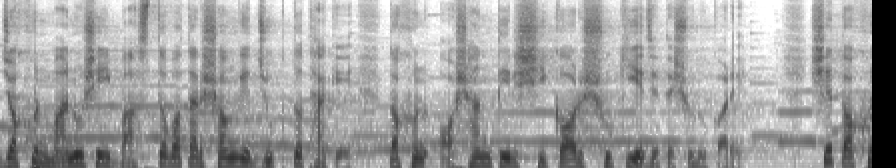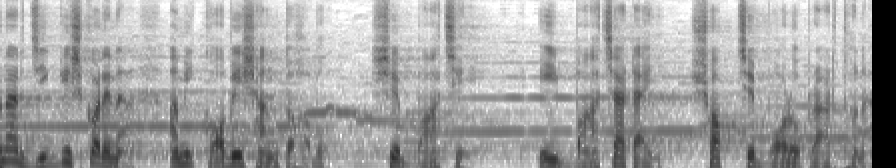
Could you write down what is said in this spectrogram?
যখন মানুষ এই বাস্তবতার সঙ্গে যুক্ত থাকে, তখন অশান্তির শিকড় শুকিয়ে যেতে শুরু করে। সে তখন আর জিজ্ঞেস করে না, আমি কবে শান্ত হব? সে বাঁচে। এই বাঁচাটাই সবচেয়ে বড় প্রার্থনা।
